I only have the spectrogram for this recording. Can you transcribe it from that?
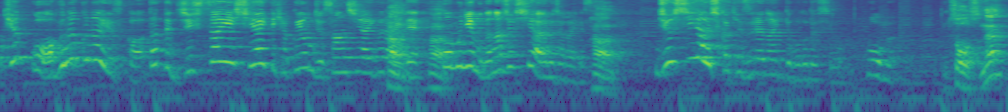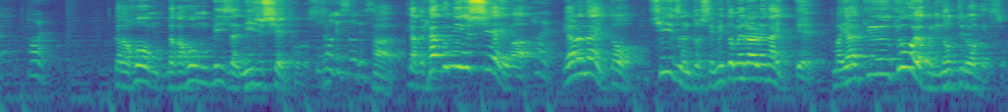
う結構危なくないですか？だって実際試合って143試合ぐらいで、ホームゲーム70試合あるじゃないですか、は10試合しか削れないってことですよホーム。いそうですね。はいだからホームだからホームビジター20試合ってことですね。そうですそうです、はい、だから120試合ははい。やらないとシーズンとして認められないって、まあ、野球協約に載ってるわけですよ、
